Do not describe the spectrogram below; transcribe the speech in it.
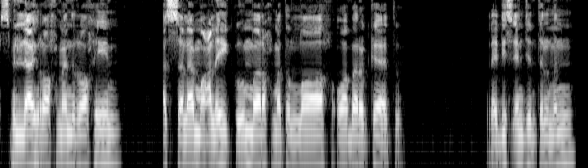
Bismillahirrahmanirrahim. Assalamualaikum warahmatullahi wabarakatuh. Ladies and gentlemen,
